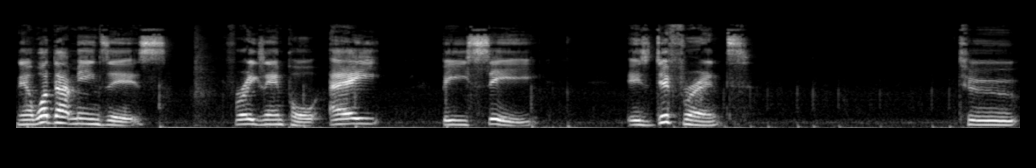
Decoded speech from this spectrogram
Now, what that means is, for example, A, B, C is different to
